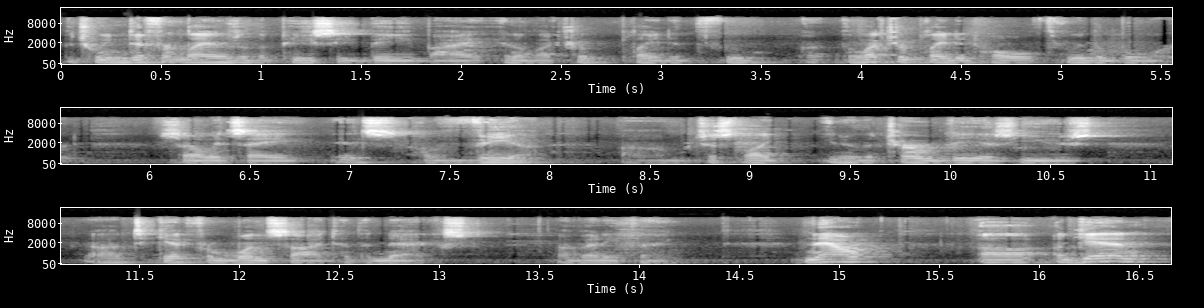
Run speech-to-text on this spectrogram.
between different layers of the PCB by an electroplated through uh, electroplated hole through the board. So it's a it's a via, um, just like you know the term via is used uh, to get from one side to the next of anything. Now, uh, again,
